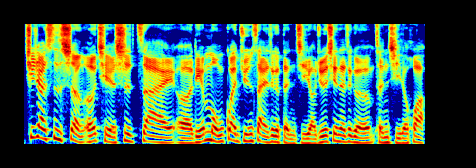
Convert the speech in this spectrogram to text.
七战四胜，而且是在呃联盟冠军赛这个等级啊，就是现在这个层级的话，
